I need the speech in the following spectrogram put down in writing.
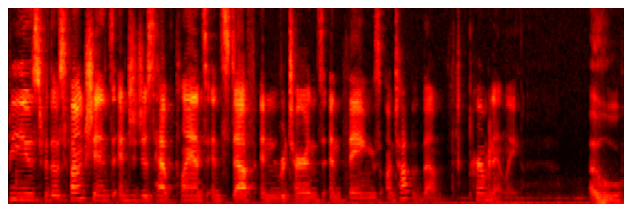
be used for those functions and to just have plants and stuff and returns and things on top of them permanently. Oh.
